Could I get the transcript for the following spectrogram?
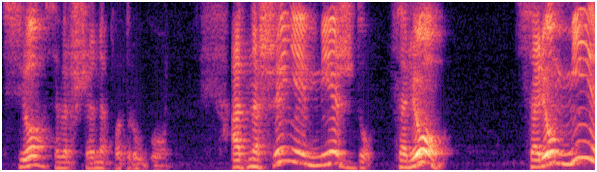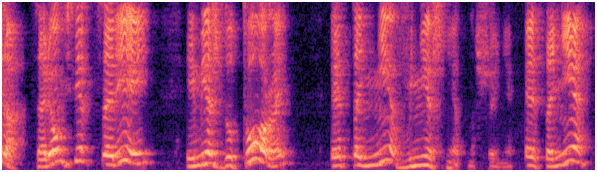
все совершенно по-другому. Отношения между царем, царем мира, царем всех царей и между Торой это не внешние отношения, это не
